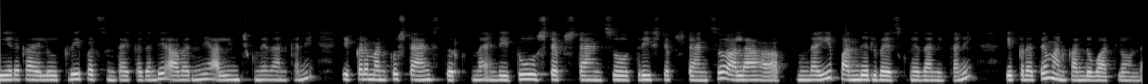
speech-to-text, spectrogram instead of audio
బీరకాయలు క్రీపర్స్ ఉంటాయి కదండి. అవన్నీ అల్లించుకునే దానికని ఇక్కడ మనకు స్టాండ్స్ దొరుకుతున్నాయండి. Two step stands three step stands అలా ఉన్నాయి. పందిర్లు వేసుకునేదానికని ఇక్కడైతే మనకు అందుబాటులో ఉన్నాయి.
